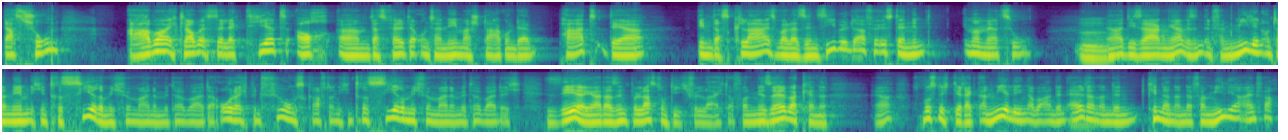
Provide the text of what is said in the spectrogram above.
Das schon. Aber ich glaube, es selektiert auch ähm, das Feld der Unternehmer stark. Und der Part, der dem das klar ist, weil er sensibel dafür ist, der nimmt immer mehr zu. Mhm. Ja, die sagen, ja, wir sind ein Familienunternehmen, ich interessiere mich für meine Mitarbeiter oder ich bin Führungskraft und ich interessiere mich für meine Mitarbeiter. Ich sehe, ja, da sind Belastungen, die ich vielleicht auch von mir selber kenne. Ja, es muss nicht direkt an mir liegen, aber an den Eltern, an den Kindern, an der Familie einfach.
